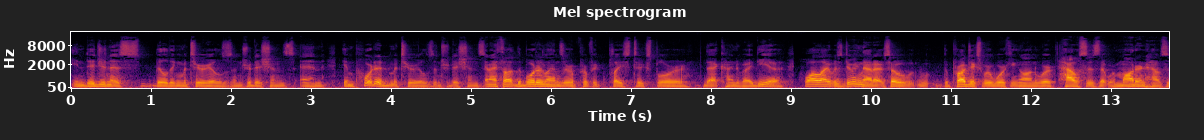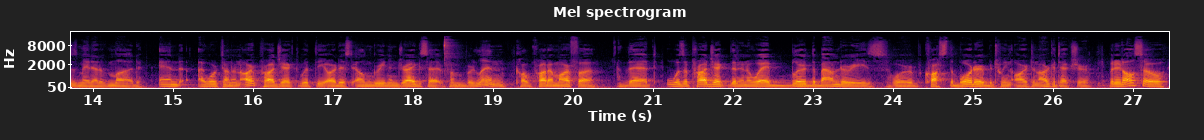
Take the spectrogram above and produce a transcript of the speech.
indigenous building materials and traditions and imported materials and traditions? And I thought the borderlands are a perfect place to explore that kind of idea. While I was doing that, so the projects we were working on were houses that were modern houses made out of mud. And I worked on an art project with the artist Elmgreen and Dragset from Berlin called Prada Marfa that was a project that in a way blurred the boundaries or crossed the border between art and architecture. But it also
